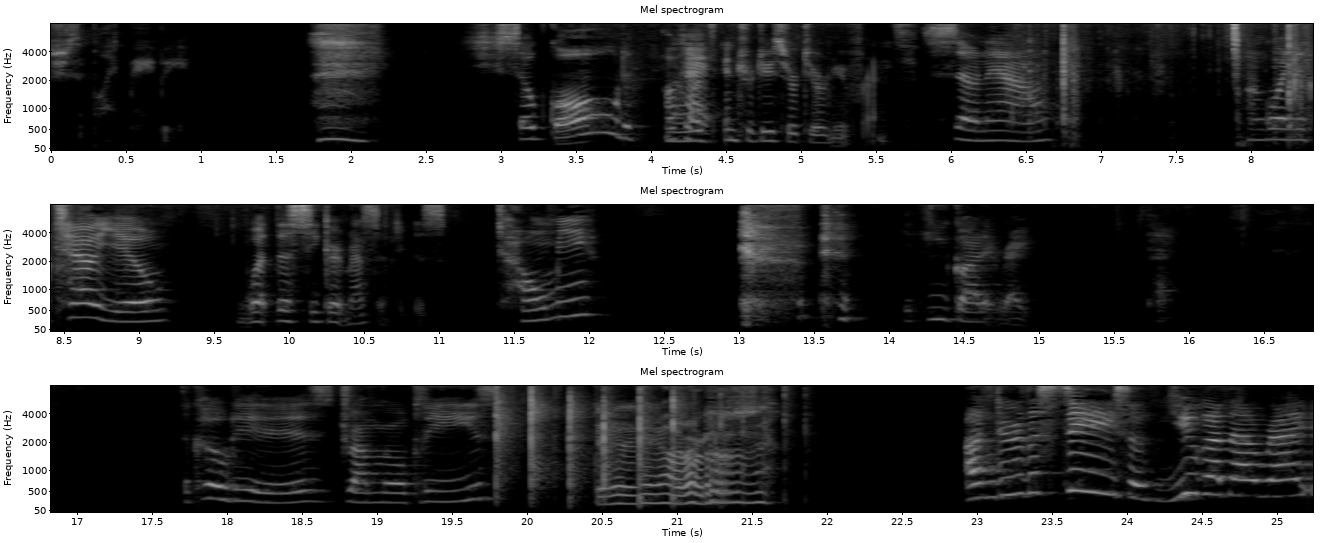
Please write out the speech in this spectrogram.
She's a blank baby. she's so gold. Now Okay. let's introduce her to her new friends. So now I'm going to tell you what the secret message is. Tell me if you got it right. Code is drum roll please. under the sea. So if you got that right,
